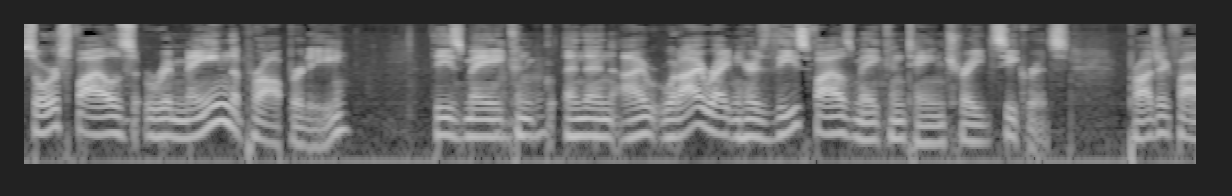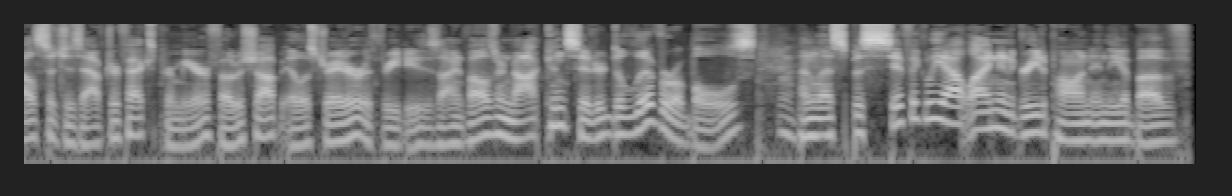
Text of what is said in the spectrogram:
Source files remain the property. These may, Mm-hmm. and then I what I write in here is these files may contain trade secrets. Project files such as After Effects, Premiere, Photoshop, Illustrator, or 3D design files are not considered deliverables Mm-hmm. unless specifically outlined and agreed upon in the above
